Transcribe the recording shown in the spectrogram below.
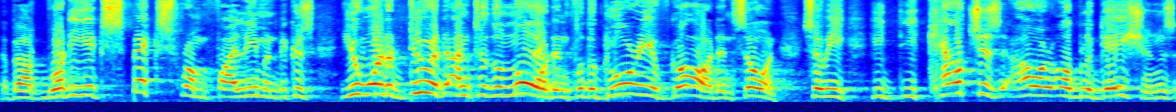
about what he expects from Philemon because you want to do it unto the Lord and for the glory of God and so on. So he, he, he couches our obligations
